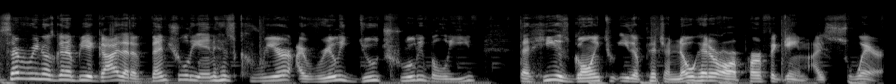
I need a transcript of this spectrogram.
Severino is going to be a guy that eventually in his career, I really do truly believe that he is going to either pitch a no hitter or a perfect game. I swear.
